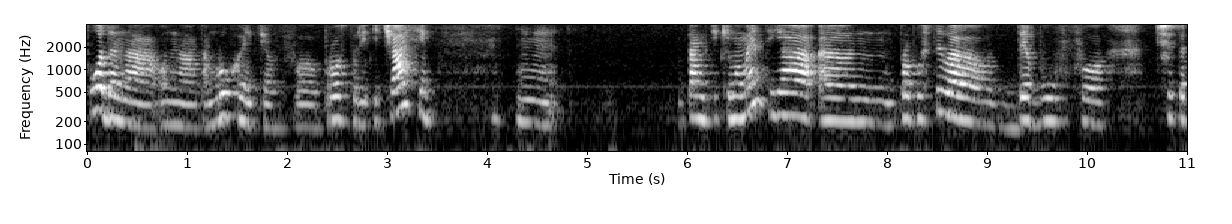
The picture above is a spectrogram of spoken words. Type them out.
подана, вона там рухається в просторі і часі. Там тільки момент я е, пропустила, де був е, чи то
